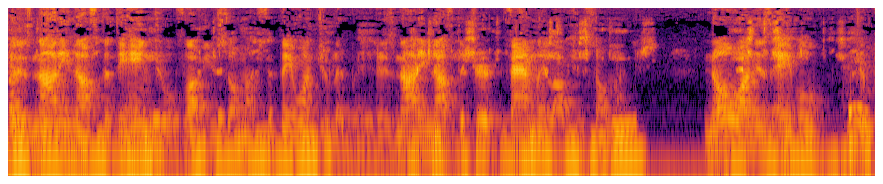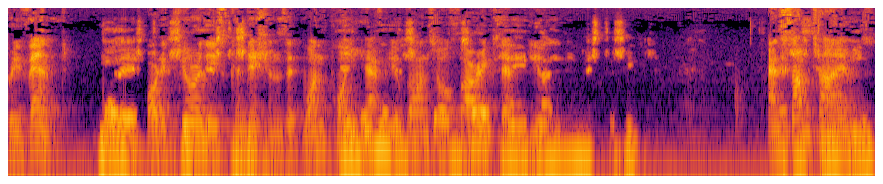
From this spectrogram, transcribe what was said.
It is not enough that the angels love you so much that they want you liberated. It is not enough that your family loves you so much. No one is able to prevent or to cure these conditions at one point after you've gone so far except you. And sometimes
